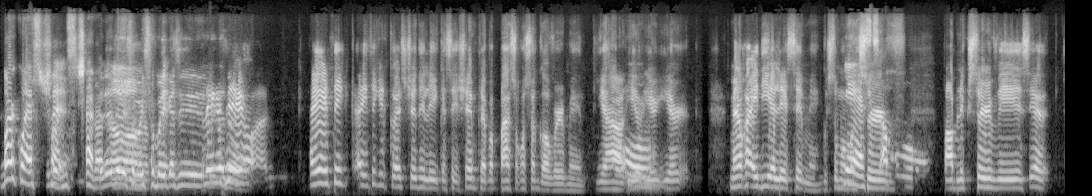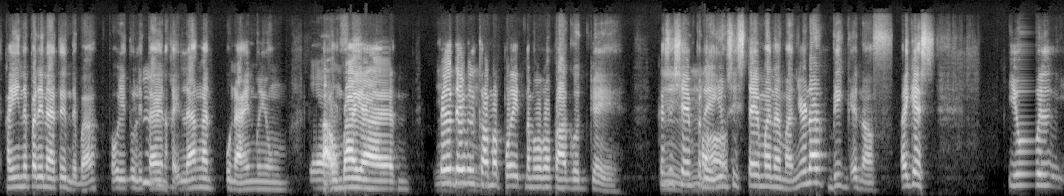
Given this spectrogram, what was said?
Bar questions. Charot. Hindi, hindi, Oo. sabay-sabay kasi. Hindi kasi, I, I think, I think yung question nila kasi syempre, papasok ko sa government. Yeah, you're, you're, you're, meron ka idealism eh. Gusto mo yes, mag-serve, ako. public service. Yeah, kanina pa rin natin, di ba? Paulit-ulit tayo Mm. na kailangan unahin mo yung Yes. taong bayan. Pero there will come a point na mapapagod ka eh. Kasi Mm, syempre, Oo. yung sistema naman, you're not big enough. I guess, you will,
